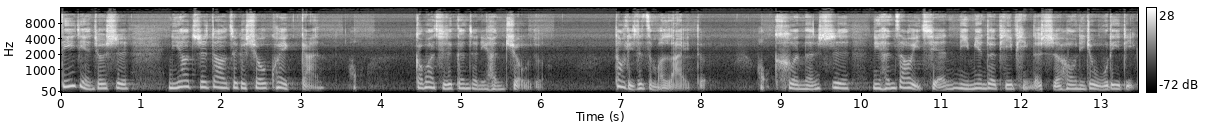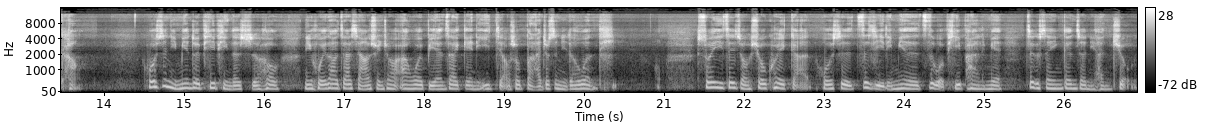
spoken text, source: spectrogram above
第一点就是你要知道这个羞愧感，搞不好其实跟着你很久的，到底是怎么来的？哦可能是你很早以前，你面对批评的时候，你就无力抵抗，或是你面对批评的时候，你回到家想要寻求安慰，别人再给你一脚，说本来就是你的问题。所以这种羞愧感，或是自己里面的自我批判里面，这个声音跟着你很久了，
